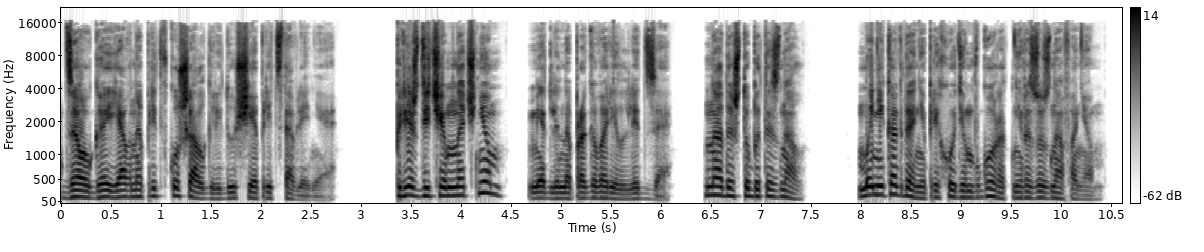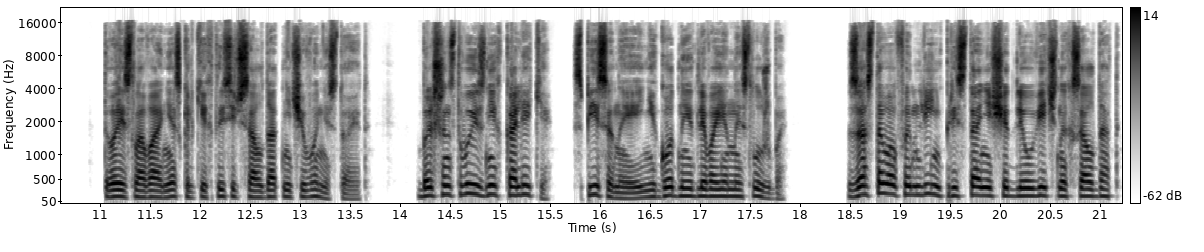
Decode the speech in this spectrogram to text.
Цзаогэ явно предвкушал грядущее представление. «Прежде чем начнем, медленно проговорил Лидзе, «надо, чтобы ты знал. Мы никогда не приходим в город, не разузнав о нем. Твои слова о нескольких тысяч солдат ничего не стоят. Большинство из них — калеки, списанные и негодные для военной службы. Застава Фэнлинь — пристанище для увечных солдат.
